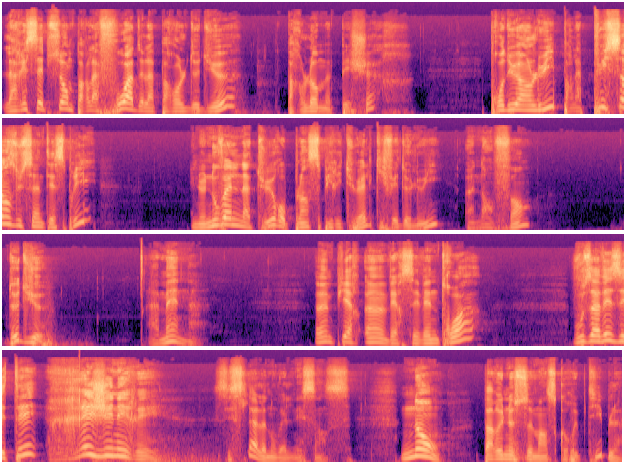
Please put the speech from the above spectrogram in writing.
la réception par la foi de la parole de Dieu, par l'homme pécheur, produit en lui, par la puissance du Saint-Esprit, une nouvelle nature au plan spirituel qui fait de lui un enfant de Dieu. Amen. 1 Pierre 1, verset 23, Vous avez été régénérés. C'est cela la nouvelle naissance. Non par une semence corruptible,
